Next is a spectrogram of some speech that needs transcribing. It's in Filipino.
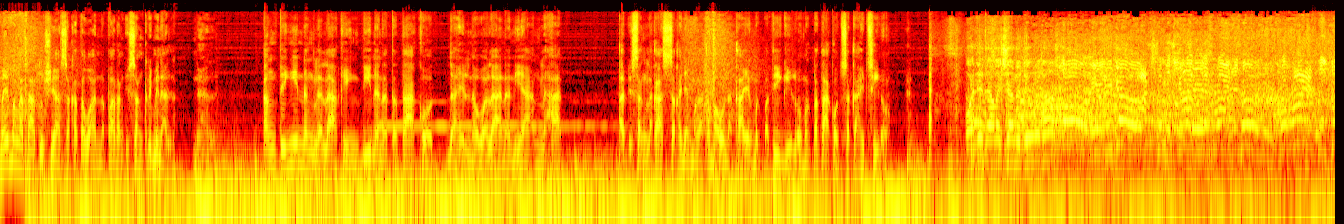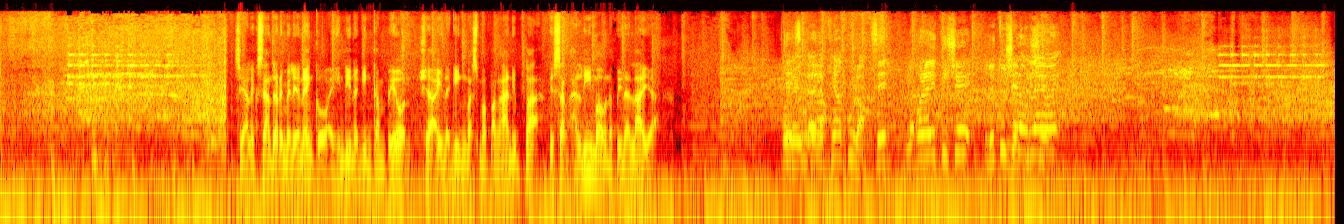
May mga tattoo siya sa katawan na parang isang kriminal. Nal. Ang tingin ng lalaking di na natatakot dahil nawala na niya ang lahat. At isang lakas sa kanyang mga kamao na kayang magpatigil o magpatakot sa kahit sino. What did Alexander do with us? Oh, here we go. Si Alexander Emelianenko ay hindi naging kampeon. Siya ay naging mas mapanganib pa, isang halimaw na pinalaya. Il il pris un coup là. C'est, on l'a touché. Il est touché l'anglais. ouais.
